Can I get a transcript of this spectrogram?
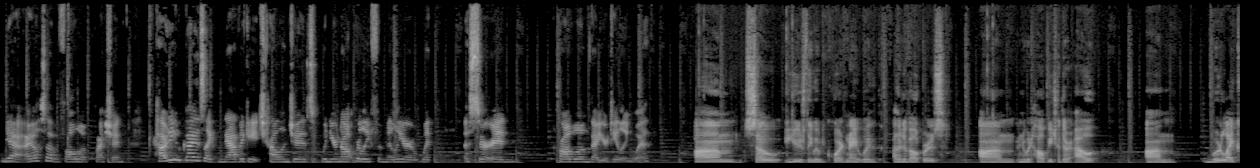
Yeah, I also have a follow up question how do you guys like navigate challenges when you're not really familiar with a certain problem that you're dealing with? Um, so usually we would coordinate with other developers, um, and we would help each other out. Um, we're like,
